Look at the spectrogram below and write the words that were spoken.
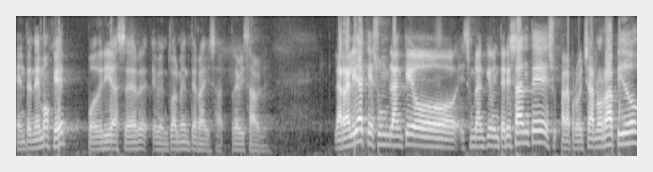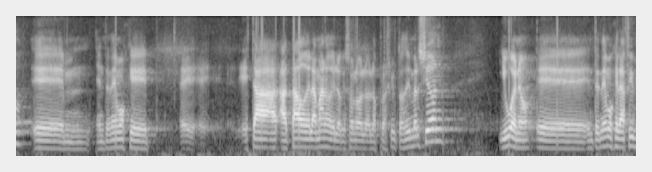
entendemos que podría ser eventualmente revisable. La realidad es que es un blanqueo, es un blanqueo interesante, para aprovecharlo rápido, eh, entendemos que eh, está atado de la mano de lo que son los, proyectos de inversión. Y bueno, eh, entendemos que la FIP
